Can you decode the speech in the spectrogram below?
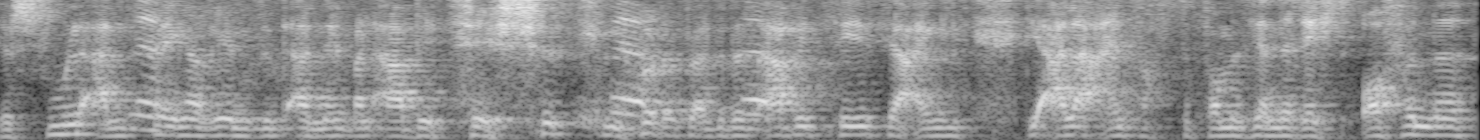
ja Schulanfängerinnen, ja. sind nennt man ABC-Schützen ja. oder so. Also das ja. ABC ist ja eigentlich die allereinfachste Form. Es ist ja eine recht offene,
